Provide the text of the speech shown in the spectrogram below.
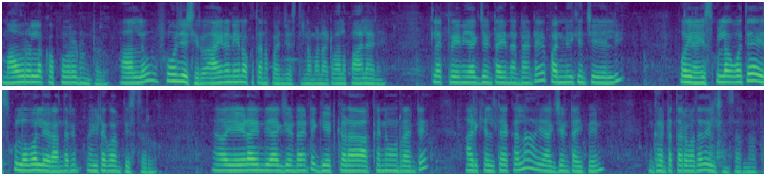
మా ఊళ్ళో కప్పవరుడు ఉంటాడు. వాళ్ళు ఫోన్ చేసిర్రు. ఆయన నేను ఒక తన పని చేస్తున్నాం అన్నట్టు వాళ్ళ పాలని. ఇట్లా ట్రైన్ యాక్సిడెంట్ అయిందంట అంటే పని మీదకి నుంచి వెళ్ళి పోయినా. స్కూల్లో స్కూల్లోకి పోతే స్కూల్ స్కూల్లో లేరు. అందరిని బయటకు పంపిస్తారు. ఏడైంది యాక్సిడెంట్ అంటే గేట్ కాడ అక్కడనే ఉన్నారు అంటే ఆడికి వెళ్తే కల్లా యాక్సిడెంట్ అయిపోయింది. గంట తర్వాత తెలిసింది సార్ నాకు.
